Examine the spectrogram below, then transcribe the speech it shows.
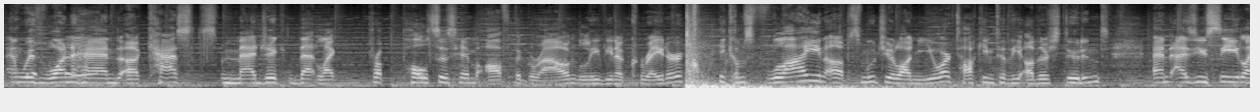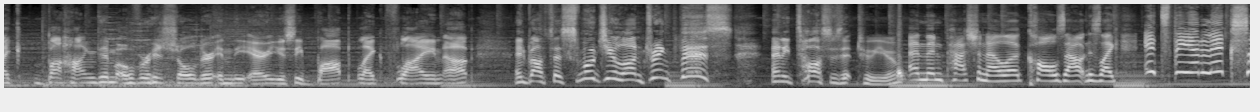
and with one hand uh, casts magic that like propulses him off the ground, leaving a crater. He comes flying up. Smoochulon, you are talking to the other student, and as you see, like behind him, over his shoulder in the air, you see Bop like flying up, and Bop says, "Smoochulon, drink this," and he tosses it to you. And then Passionella calls out and is like, It's the elixir!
